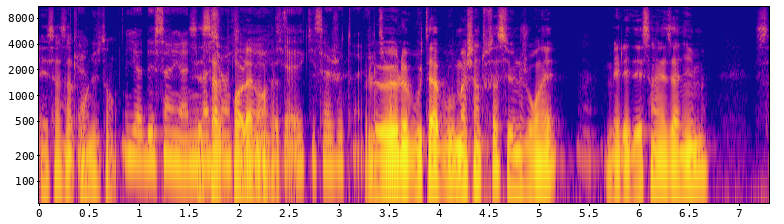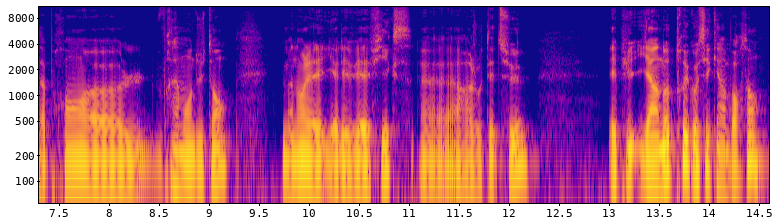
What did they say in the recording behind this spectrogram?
et ça, ça prend du temps. Il y a dessin et C'est animation ça le problème, qui, en fait. qui, qui s'ajoutent. ouais, Le, bout à bout, machin, tout ça, c'est une journée. Ouais. Mais les dessins et les animes, ça prend euh, vraiment du temps. Maintenant, il y a les VFX euh, à rajouter dessus. Et puis, il y a un autre truc aussi qui est important.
